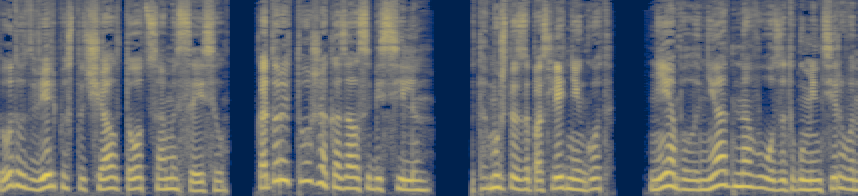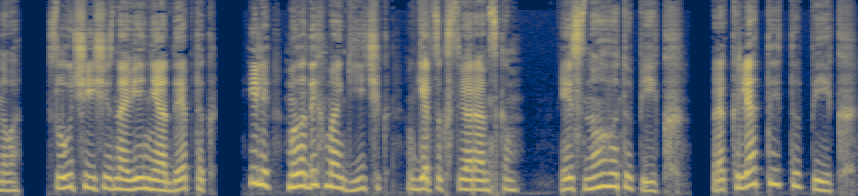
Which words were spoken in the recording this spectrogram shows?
Тут в дверь постучал тот самый Сесил, который тоже оказался бессилен, потому что за последний год не было ни одного задокументированного случая исчезновения адепток или молодых магичек в герцогстве Аранском. И снова тупик. Проклятый тупик.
